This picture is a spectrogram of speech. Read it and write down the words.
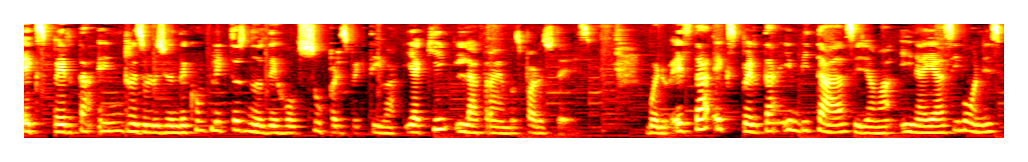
experta en resolución de conflictos, nos dejó su perspectiva y aquí la traemos para ustedes. Bueno, esta experta invitada se llama Inaya Simones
